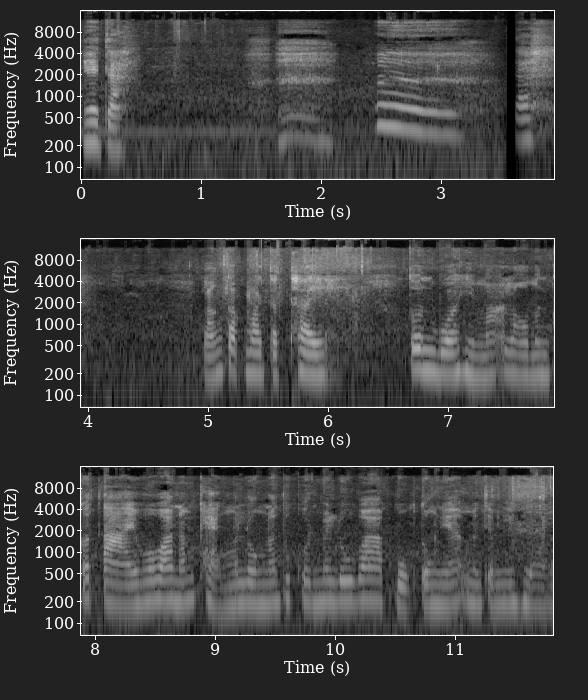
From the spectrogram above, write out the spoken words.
เนี่ยจ้ะจ้ะหลังกลับมาจากไทย ต้นบัวหิมะเรามันก็ตาย เพราะว่าน้ำแข็งมันลงนะทุกคนไม่รู้ว่าปลูกตรงเนี้ย มันจะมีหัวไหม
